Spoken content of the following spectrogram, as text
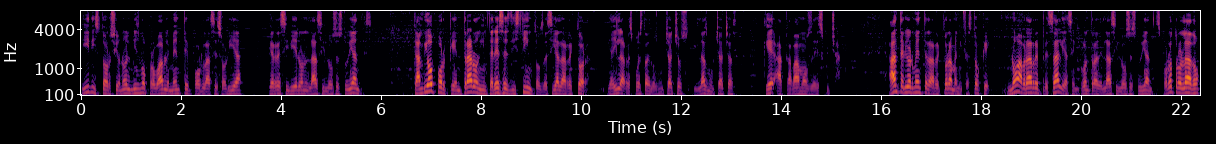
y distorsionó el mismo probablemente por la asesoría que recibieron las y los estudiantes. Cambió porque entraron intereses distintos, decía la rectora. De ahí la respuesta de los muchachos y las muchachas que acabamos de escuchar. Anteriormente la rectora manifestó que no habrá represalias en contra de las y los estudiantes. Por otro lado,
